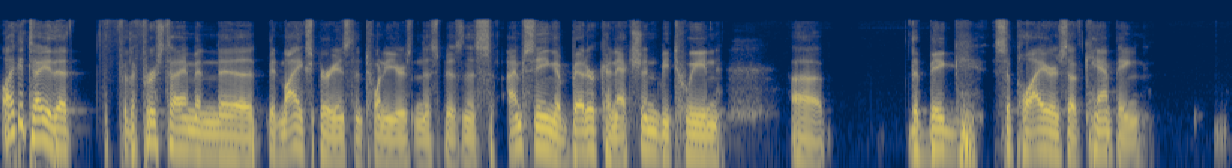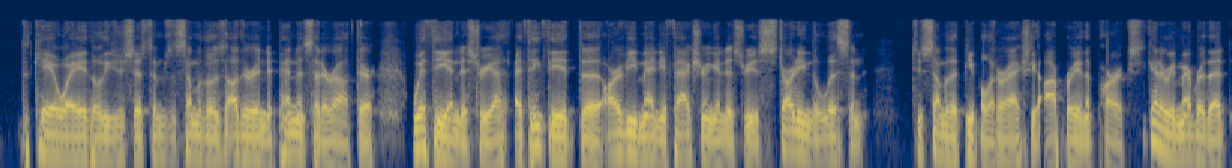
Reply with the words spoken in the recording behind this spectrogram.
Well, I could tell you that for the first time in the, in my experience in 20 years in this business, I'm seeing a better connection between uh, the big suppliers of camping, the KOA, the Leisure Systems, and some of those other independents that are out there with the industry. I, I think the the RV manufacturing industry is starting to listen to some of the people that are actually operating the parks. You got to remember that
